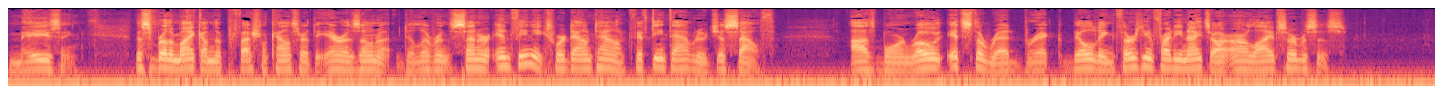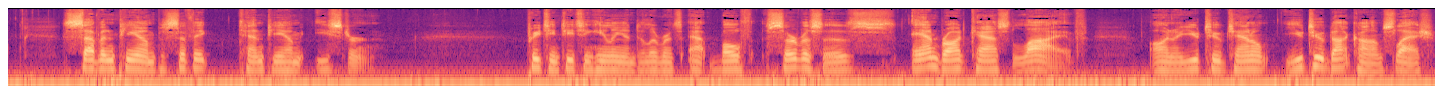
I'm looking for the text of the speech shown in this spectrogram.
Amazing. This is Brother Mike. I'm the professional counselor at the Arizona Deliverance Center in Phoenix. We're downtown, 15th Avenue, just south. Osborn Road. It's the red brick building. Thursday and Friday nights are our live services. 7 p.m. Pacific, 10 p.m. Eastern. Preaching, teaching, healing, and deliverance at both services and broadcast live on a YouTube channel, youtube.com slash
